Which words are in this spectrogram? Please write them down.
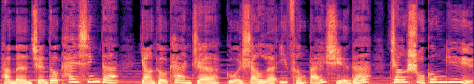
他们全都开心的仰头看着裹上了一层白雪的樟树公寓。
